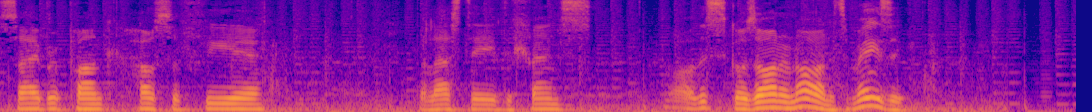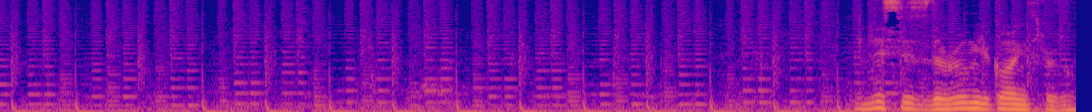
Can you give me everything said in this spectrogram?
Cyberpunk, House of Fear, The Last Day of Defense. Oh, this goes on and on. It's amazing. This is the room you're going through.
